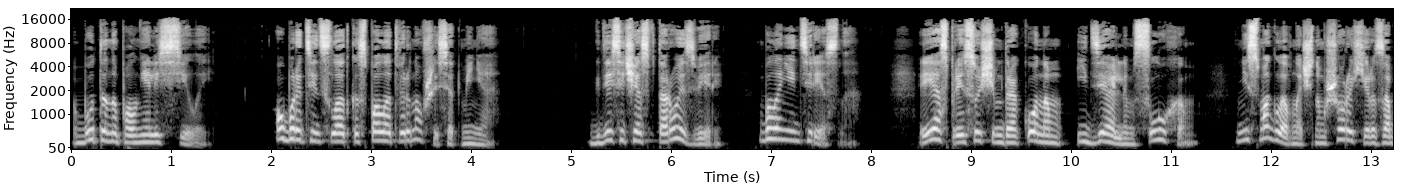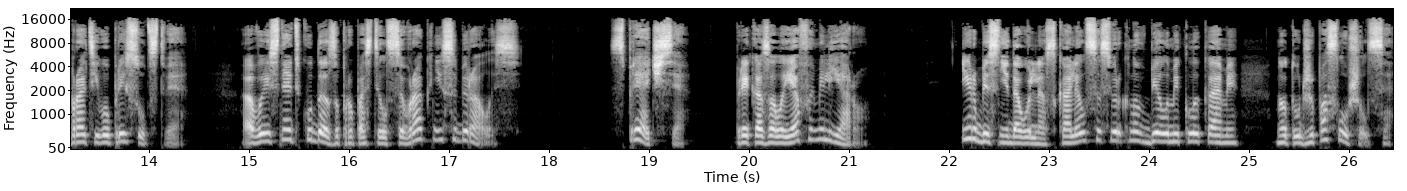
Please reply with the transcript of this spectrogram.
будто наполнялись силой. Оборотень сладко спал, отвернувшись от меня. Где сейчас второй зверь, было неинтересно. Я с присущим драконом идеальным слухом не смогла в ночном шорохе разобрать его присутствие, а выяснять, куда запропастился враг, не собиралась. «Спрячься», — приказала я фамильяру. Ирбис недовольно скалился, сверкнув белыми клыками, но тут же послушался.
